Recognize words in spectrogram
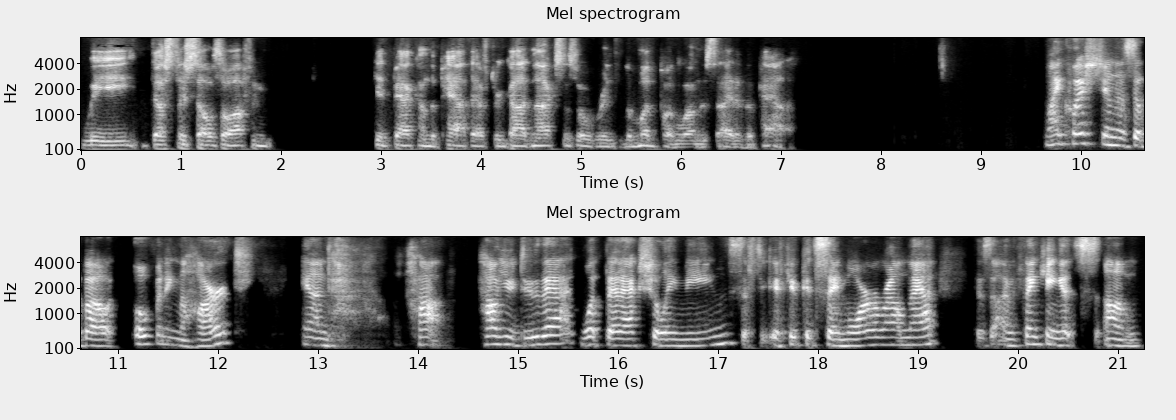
we dust ourselves off and get back on the path after God knocks us over into the mud puddle on the side of the path. My question is about opening the heart and how how you do that, what that actually means. If if you could say more around that, because I'm thinking it's um,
